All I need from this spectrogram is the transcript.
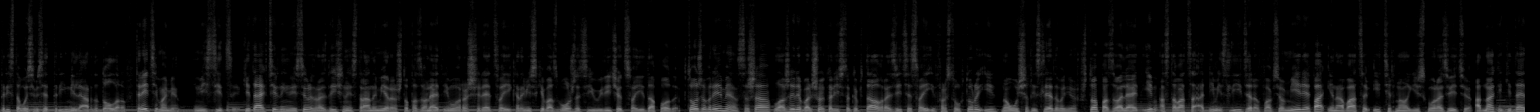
383 миллиарда долларов. Третий момент – инвестиции. Китай активно инвестирует в различные страны мира, что позволяет ему расширять свои экономические возможности и увеличивать свои доходы. В то же время США вложили большое количество капитала в развитие своей инфраструктуры и научных исследований, что позволяет им оставаться одним из лидеров во всем мире по инновациям и технологическому развитию. Однако Китай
